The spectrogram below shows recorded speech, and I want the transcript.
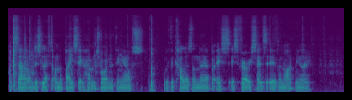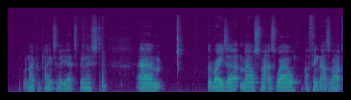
Like I said, I've just left it on the basic. I haven't tried anything else with the colours on there, but it's it's very sensitive, and I you know I've got no complaints of it yet, to be honest. Um, the Razer mouse mat as well. I think that was about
